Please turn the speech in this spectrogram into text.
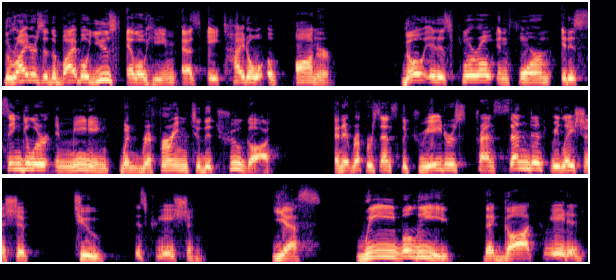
The writers of the Bible used Elohim as a title of honor Though it is plural in form, it is singular in meaning when referring to the true God, and it represents the Creator's transcendent relationship to His creation. Yes, we believe that God created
